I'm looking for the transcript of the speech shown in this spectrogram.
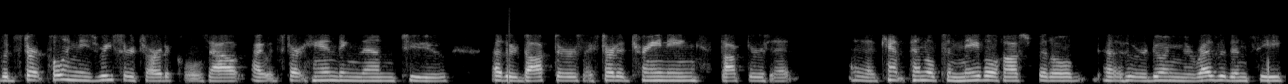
would start pulling these research articles out. I would start handing them to other doctors. I started training doctors at uh, Camp Pendleton Naval Hospital uh, who are doing their residency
